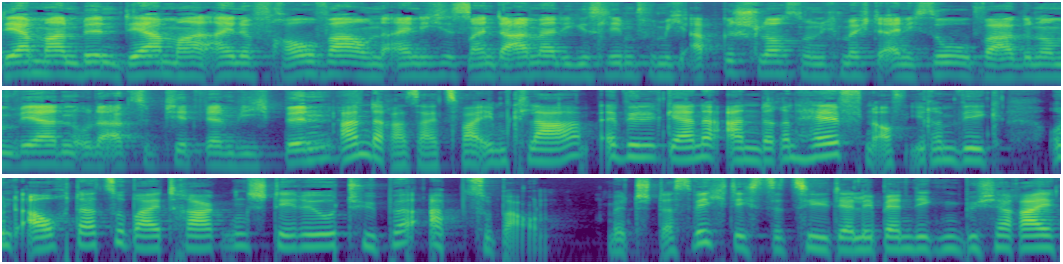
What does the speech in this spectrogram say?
der Mann bin, der mal eine Frau war und eigentlich ist mein damaliges Leben für mich abgeschlossen und ich möchte eigentlich so wahrgenommen werden oder akzeptiert werden, wie ich bin. Andererseits war ihm klar, er will gerne anderen helfen auf ihrem Weg und auch dazu beitragen, Stereotype abzubauen. Mit das wichtigste Ziel der lebendigen Bücherei,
